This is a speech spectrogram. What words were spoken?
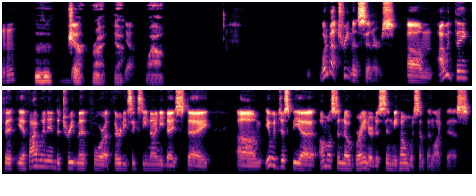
Mm-hmm. Mm-hmm. Sure. Yeah. Right. Yeah. Yeah. Wow. What about treatment centers? Um, I would think that if I went into treatment for a 30, 60, 90 day stay, um, it would just be a almost a no brainer to send me home with something like this.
